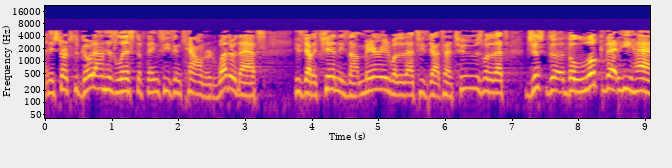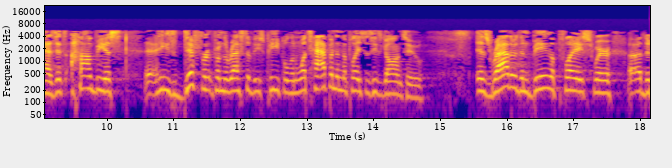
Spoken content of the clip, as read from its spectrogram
And he starts to go down his list of things he's encountered, whether that's he's got a kid and he's not married, whether that's he's got tattoos, whether that's just the, the look that he has, it's obvious uh, he's different from the rest of these people. And what's happened in the places he's gone to is rather than being a place where uh, the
